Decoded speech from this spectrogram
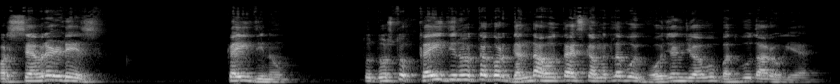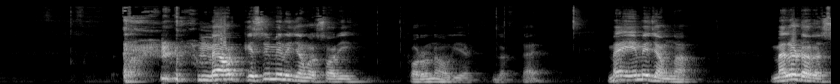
और सेवरल डेज़ कई दिनों। तो दोस्तों, कई दिनों तक और गंदा होता है, इसका मतलब वो भोजन जो है वो बदबूदार हो गया है। मैं और किसी में नहीं जाऊँगा। सॉरी कोरोना हो गया, लगता है। मैं ए में जाऊँगा। मेलोडोरस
